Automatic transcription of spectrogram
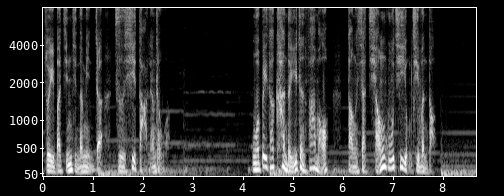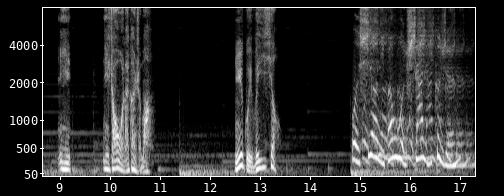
嘴巴紧紧的抿着，仔细打量着我。我被她看得一阵发毛，当下强鼓起勇气问道：“你，你找我来干什么？”女鬼微笑。我需要你帮我杀一个人。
